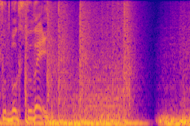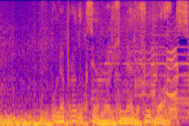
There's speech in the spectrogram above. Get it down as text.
Footbox Today. Una producción original de Footbox.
